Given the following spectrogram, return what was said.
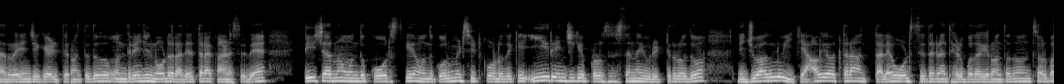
ನಾನು ರೇಂಜಿಗೆ ಹೇಳ್ತಿರುವಂಥದ್ದು ಒಂದು ರೇಂಜಿಗೆ ನೋಡಿದ್ರೆ ಅದೇ ಥರ ಕಾಣಿಸ್ತಿದೆ. ಟೀಚರ್ನ ಒಂದು ಕೋರ್ಸ್ಗೆ ಒಂದು ಗೌರ್ಮೆಂಟ್ ಸೀಟ್ ಕೊಡೋದಕ್ಕೆ ಈ ರೇಂಜಿಗೆ ಪ್ರೋಸೆಸ್ಸನ್ನು ಇವ್ರು ಇಟ್ಟಿರೋದು. ನಿಜವಾಗ್ಲೂ ಯಾವ್ಯಾವ ಥರ ತಲೆ ಓಡಿಸ್ತಿದ್ದಾರೆ ಅಂತ ಹೇಳ್ಬೋದಾಗಿರುವಂಥದ್ದು. ಒಂದು ಸ್ವಲ್ಪ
